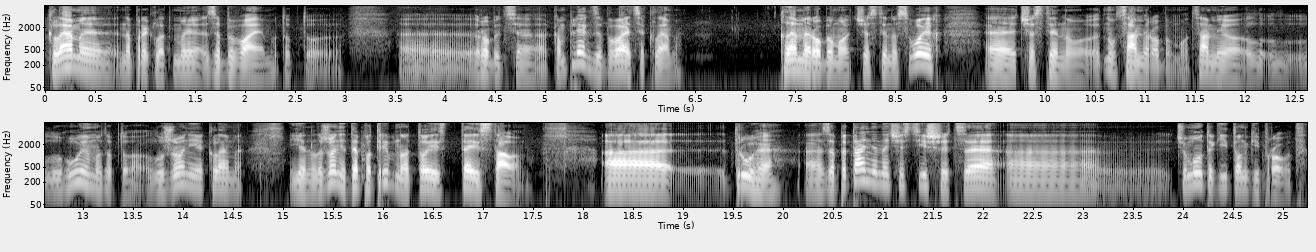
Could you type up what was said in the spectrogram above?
клеми, наприклад, ми забиваємо. Тобто е, робиться комплект, забиваються клеми. Клеми робимо частину своїх, е, частину, ну, самі робимо, самі лугуємо, тобто лужоні є клеми, є не лужоні, де потрібно, то і, те і ставимо. Друге запитання найчастіше це е, чому такий тонкий провод?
